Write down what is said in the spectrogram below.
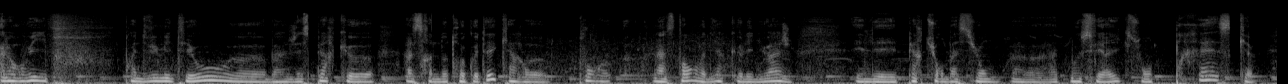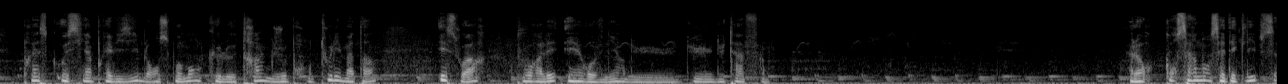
Alors oui, point de vue météo, euh, ben, j'espère qu'elle sera de notre côté car euh, pour l'instant on va dire que les nuages et les perturbations euh, atmosphériques sont presque, presque aussi imprévisibles en ce moment que le train que je prends tous les matins et soirs pour aller et revenir du, taf. Alors concernant cette éclipse,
